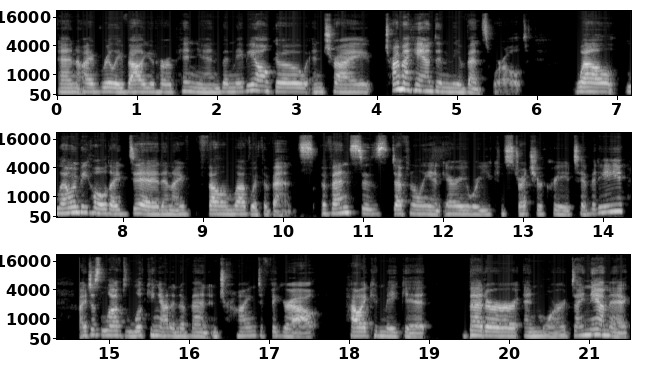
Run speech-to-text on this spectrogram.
and I really valued her opinion, then maybe I'll go and try try my hand in the events world. Well, lo and behold, I did, and I fell in love with events. Events is definitely an area where you can stretch your creativity. I just loved looking at an event and trying to figure out how I could make it better and more dynamic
